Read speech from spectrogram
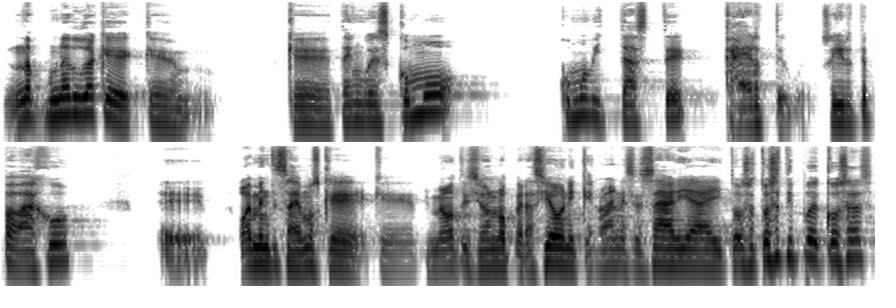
una, duda que, que, tengo es cómo, cómo evitaste caerte, güey. O sea, irte para abajo eh, obviamente sabemos que, primero te hicieron la operación y que no era necesaria y todo, todo ese tipo de cosas.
